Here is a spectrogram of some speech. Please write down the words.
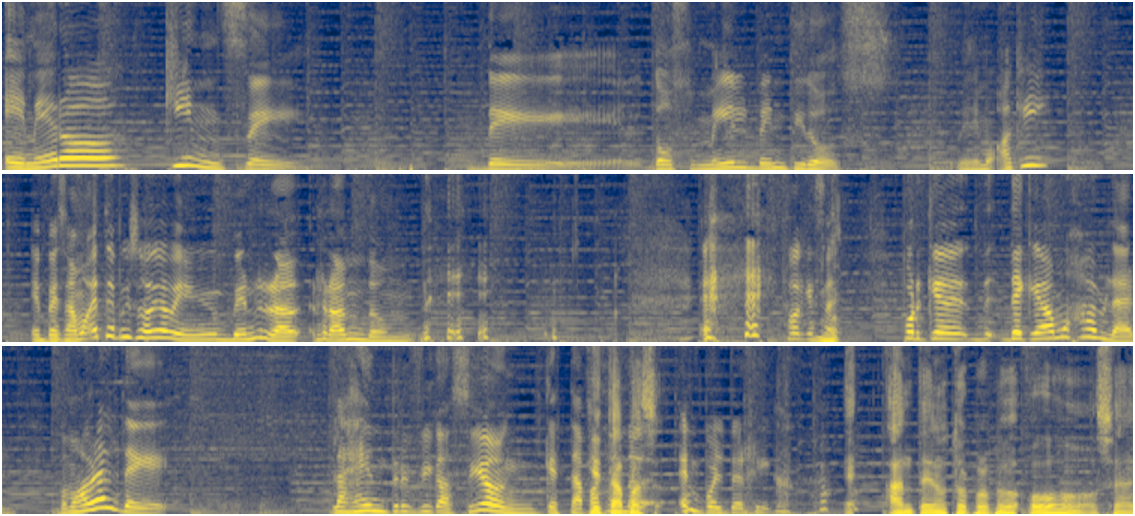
enero 15 de 2022 venimos aquí. Empezamos este episodio bien, bien random. porque, porque de, qué vamos a hablar? Vamos a hablar de la gentrificación que está pasando en Puerto Rico. Eh, ante nuestro propio ojo, o sea,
